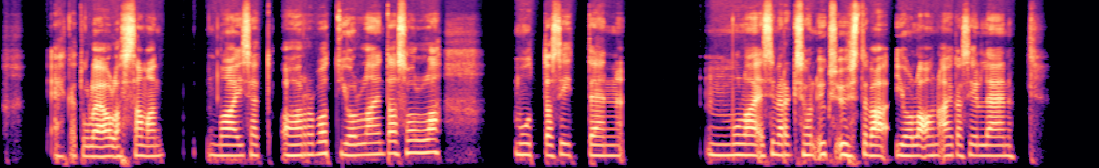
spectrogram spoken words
ehkä tulee olla samanlaiset arvot jollain tasolla, mutta sitten mulla esimerkiksi on yksi ystävä, jolla on aika silleen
